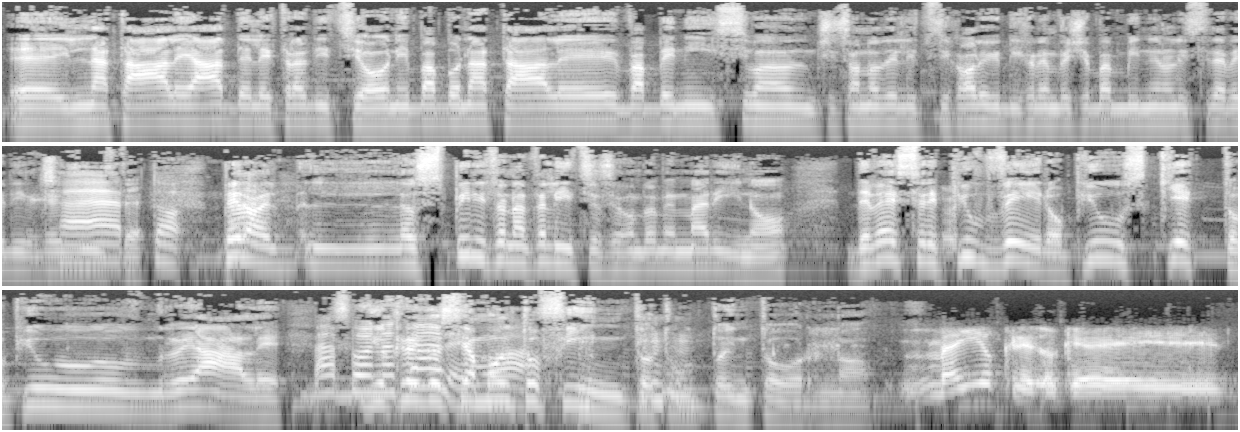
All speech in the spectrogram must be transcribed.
eh, il Natale ha delle tradizioni. Babbo Natale va benissimo. Ci sono degli psicologi che dicono invece i bambini non li si deve dire che Certo, esiste. Però ma- il- lo spirito natalizio, secondo me, Marino, deve essere più vero, più schietto, più reale. Babbo Io credo Natale sia qua. molto finto tutto intorno. Ma io credo che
